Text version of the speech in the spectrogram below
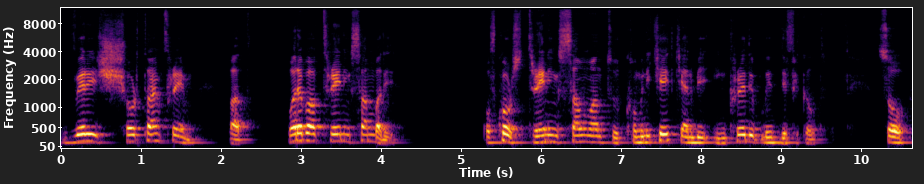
very short time frame, but what about training somebody? Of course, training someone to communicate can be incredibly difficult. So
